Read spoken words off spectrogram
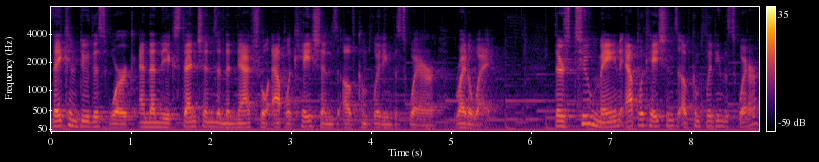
they can do this work and then the extensions and the natural applications of completing the square right away. There's two main applications of completing the square.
